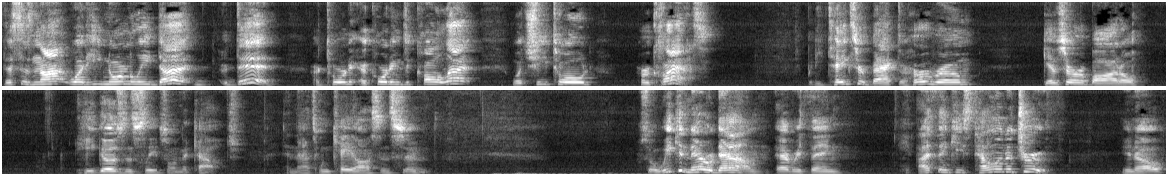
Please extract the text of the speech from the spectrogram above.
this is not what he normally did, according to Colette, what she told her class. But he takes her back to her room, gives her a bottle. He goes and sleeps on the couch. And that's when chaos ensued. So we can narrow down everything. I think he's telling the truth. You know,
